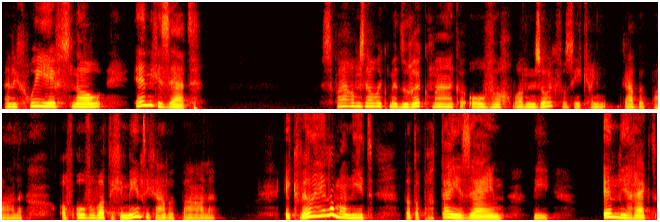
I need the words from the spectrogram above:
En de groei heeft nou ingezet. Dus waarom zou ik me druk maken over wat een zorgverzekering gaat bepalen? Of over wat de gemeente gaat bepalen? Ik wil helemaal niet dat er partijen zijn die indirect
